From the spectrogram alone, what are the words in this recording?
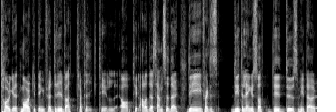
targeted marketing för att driva trafik till, ja, till alla deras hemsidor. Det är ju faktiskt det är inte längre så att det är du som hittar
